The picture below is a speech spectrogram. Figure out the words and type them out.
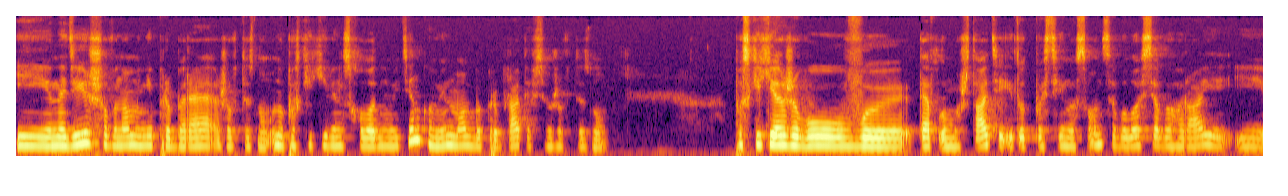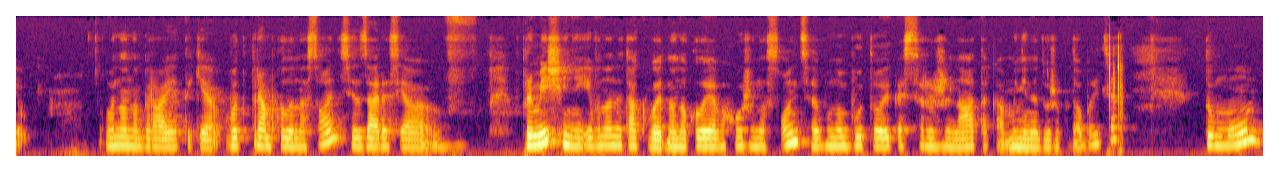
І надію, що воно мені прибере жовтизну. Ну, оскільки він з холодним відтінком, він мав би прибрати всю жовтизну. Оскільки я живу в теплому штаті, і тут постійно сонце, волосся вигорає, і воно набирає таке. От прям коли на сонці, зараз я в приміщенні, і воно не так видно. Але коли я виходжу на сонце, воно буде якась сержина така, мені не дуже подобається. Тому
